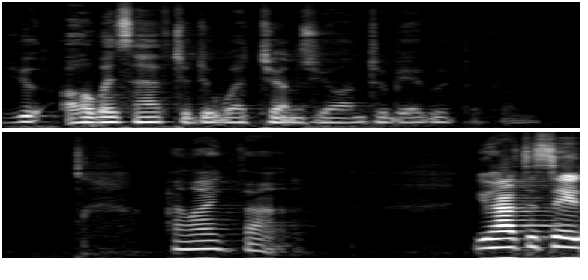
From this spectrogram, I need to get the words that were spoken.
You always have to do what turns you on to be a good performer. I like that. You have to say.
